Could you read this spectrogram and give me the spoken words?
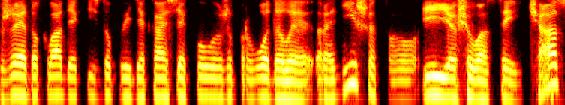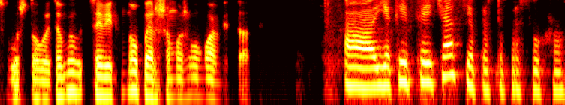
вже доклад, якийсь доповідь, якась, яку ви вже проводили раніше, то і якщо у вас цей час влаштовує, то ми це вікно перше можемо вам віддати. А який цей час я просто прослухала?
